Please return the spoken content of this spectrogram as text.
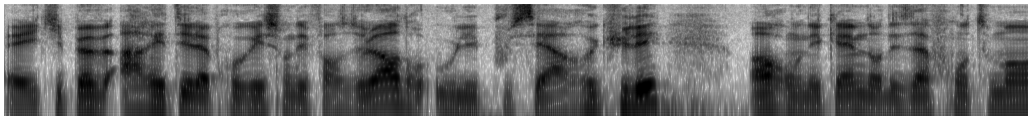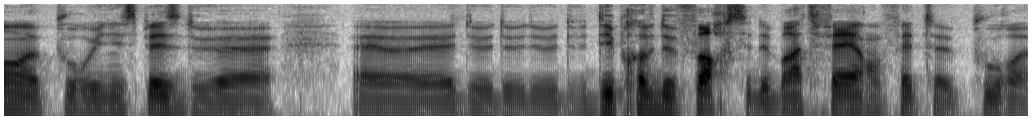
et qui peuvent arrêter la progression des forces de l'ordre ou les pousser à reculer. Or, on est quand même dans des affrontements pour une espèce de, euh, d'épreuves de, force et de bras de fer en fait pour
